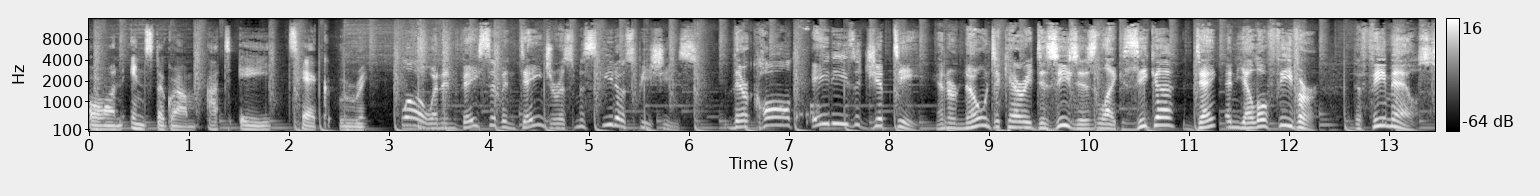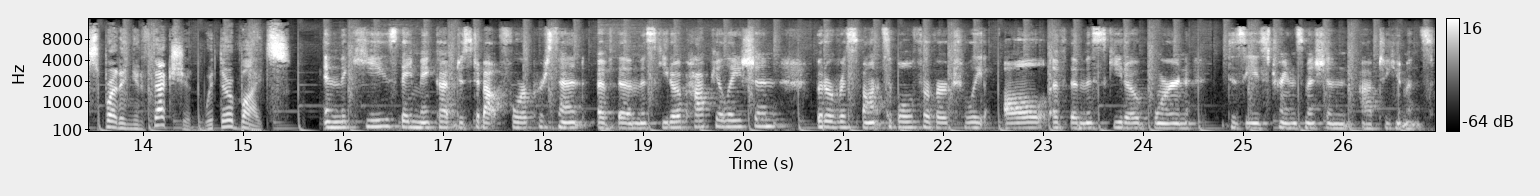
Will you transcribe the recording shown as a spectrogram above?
on Instagram at a tech radio. Slow and invasive and dangerous mosquito species. They're called Aedes aegypti and are known to carry diseases like Zika, dengue, and yellow fever. The females spreading infection with their bites. In the Keys, they make up just about 4% of the mosquito population, but are responsible for virtually all of the mosquito borne disease transmission uh, to humans.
